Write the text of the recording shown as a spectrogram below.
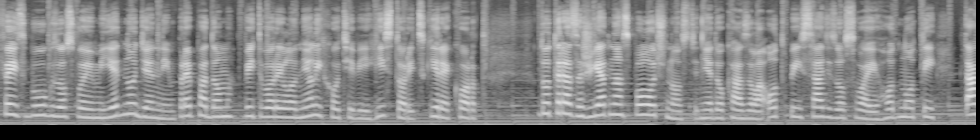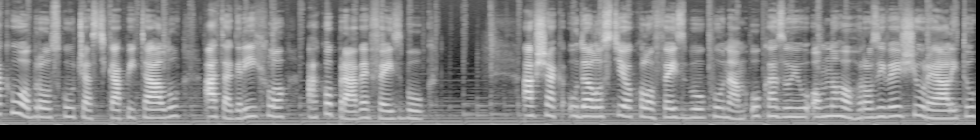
Facebook so svojím jednodenným prepadom vytvoril nelichotivý historický rekord. Doteraz žiadna spoločnosť nedokázala odpísať zo svojej hodnoty takú obrovskú časť kapitálu a tak rýchlo ako práve Facebook. Avšak udalosti okolo Facebooku nám ukazujú o mnoho hrozivejšiu realitu,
